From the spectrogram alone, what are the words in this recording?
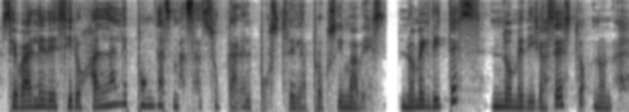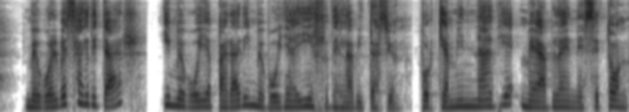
Se vale decir ojalá le pongas más azúcar al postre la próxima vez. No me grites, no me digas esto, no nada. Me vuelves a gritar y me voy a parar y me voy a ir de la habitación, porque a mí nadie me habla en ese tono.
